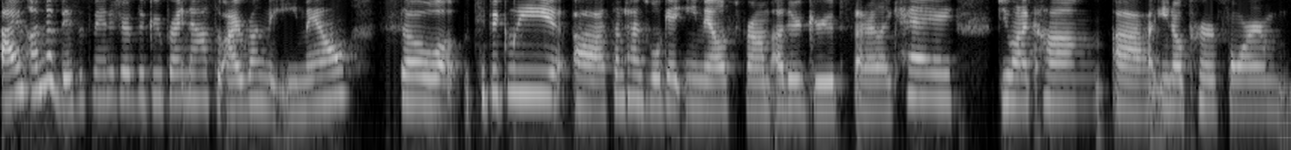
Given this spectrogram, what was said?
I'm, I'm the business manager of the group right now, so I run the email. So typically, uh, sometimes we'll get emails from other groups that are like, "Hey, do you want to come, uh, you know, perform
